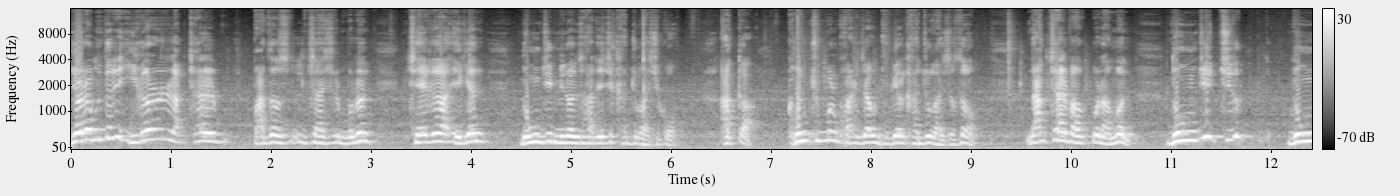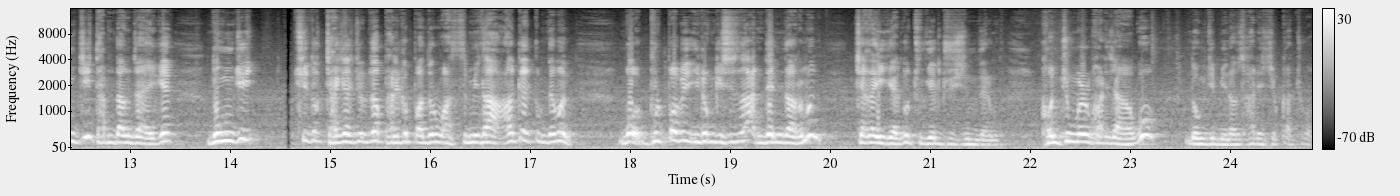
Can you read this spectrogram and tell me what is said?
여러분들이 이거를 낙찰 받았을 하시는 분은 제가 얘기한 농지 민원 사례지 가져가시고 아까 건축물 관리장 두 개를 가져가셔서 낙찰 받고 나면 농지 취득 농지 담당자에게 농지 취득 자격증서 발급받으러 왔습니다. 하게끔 되면 뭐 불법에 이런 게 있어서 안 됩니다. 그러면 제가 얘기한 거 두 개를 주시면 되는 거예요. 건축물 관리장하고 농지 민원 사례집 가지고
